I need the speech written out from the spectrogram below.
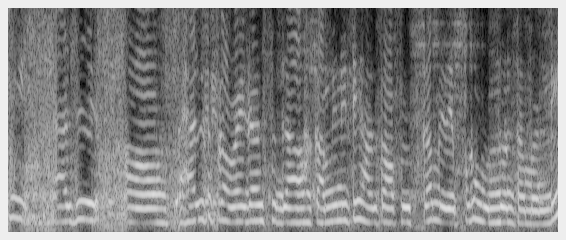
నుంచి యాజ్ ఏ హెల్త్ ప్రొవైడర్స్గా కమ్యూనిటీ హెల్త్ ఆఫీస్గా మేము ఎప్పుడు ముందుంటామండి.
